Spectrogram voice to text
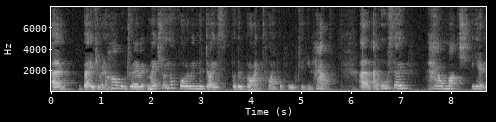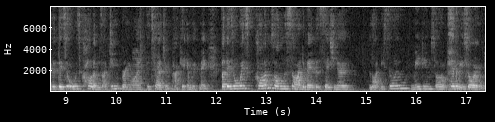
Um, but if you're in a hard water area, make sure you're following the dose for the right type of water you have. Um, and also how much, you know, there's always columns. I didn't bring my detergent packet in with me, but there's always columns on the side of it that says, you know, lightly soiled, medium soiled, heavily soiled.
